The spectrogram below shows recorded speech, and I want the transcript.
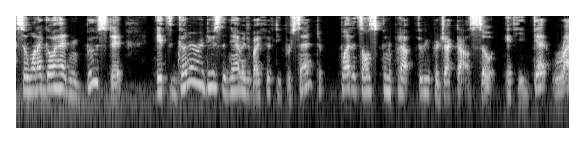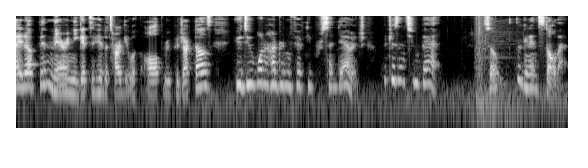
So when I go ahead and boost it, it's gonna reduce the damage by 50%, but it's also gonna put out three projectiles. So if you get right up in there and you get to hit a target with all three projectiles, you do 150% damage, which isn't too bad. So we're gonna install that.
